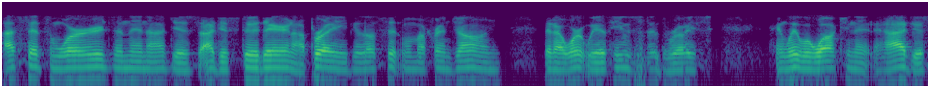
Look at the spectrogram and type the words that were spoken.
I said some words and then I just I just stood there and I prayed because I was sitting with my friend John that I work with. He was at the race, and we were watching it, and I just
